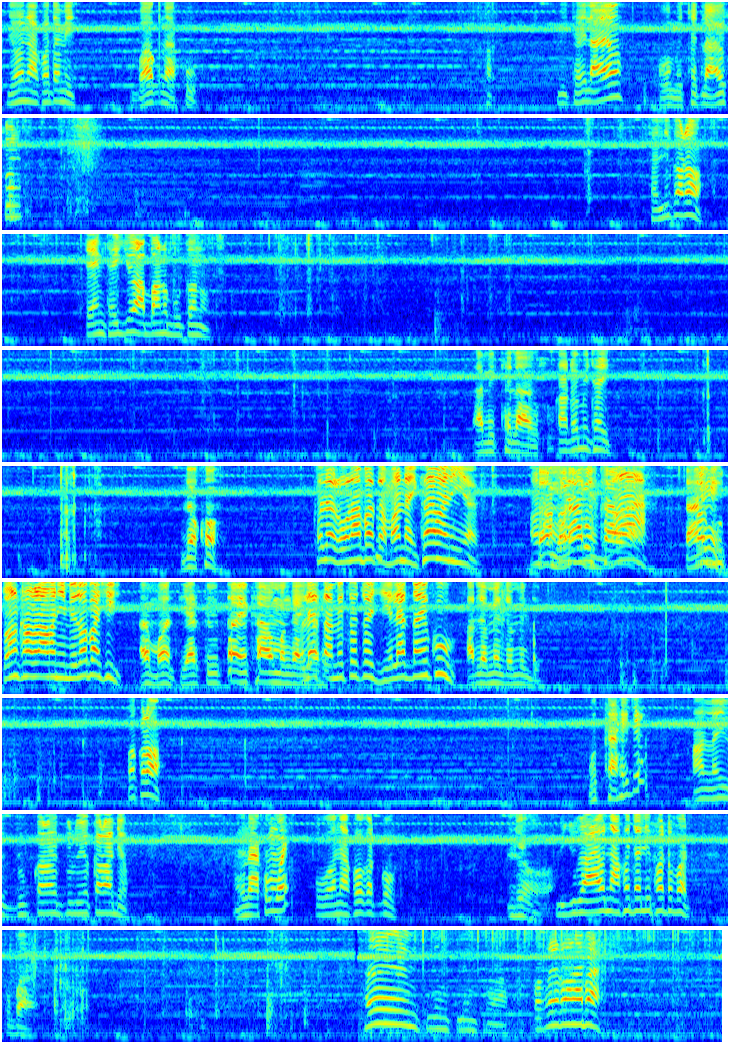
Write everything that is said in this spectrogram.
જો નાખો તમે ભાગ નાખું મીઠાઈ લાયો ઓ મીઠે જ લાવ્યો છું ને જલ્દી કરો ટાઈમ થઈ ગયો આવવાનો ભૂતોનો આ મીઠે લાવ્યો છું કાઢો મીઠાઈ લખો. એટલે રોણાબા તમારે નહીં ખાવાની યાર. અને તાર મને આલું જ ખાવા. ના, તાની ભૂતોને ખવડાવવાની મેલો પાછી. આ મન ત્યાર તું તો એ ખાવા મંગાવી એટલે તમે તો ચોય જેલા જ નહીં કુ એટલે પકડો. ભૂત ધૂપ કરવા પેલું એ કરવા દો. હું નાખું મોય? નાખો કટકો. લ્યો. બીજું લાવ્યો નાખો જલ્દી ફટોફટ. ઊભા હેમ ક્લીમ ક્લીમ. પકડો રોણાબા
